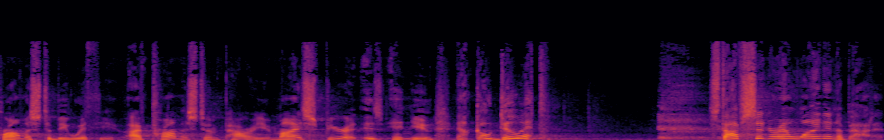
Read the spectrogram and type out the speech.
promised to be with you. I've promised to empower you. My spirit is in you. Now go do it. Stop sitting around whining about it.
